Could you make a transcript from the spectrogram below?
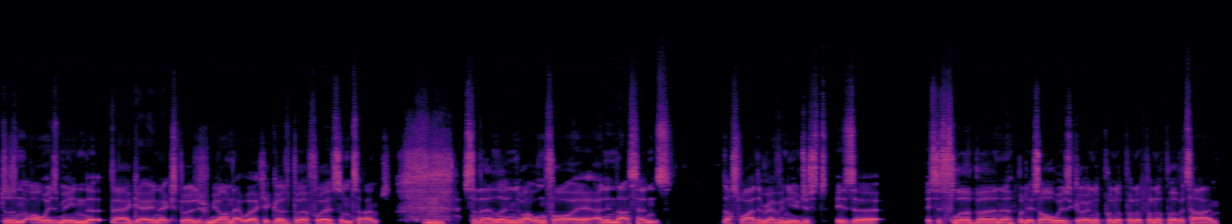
doesn't always mean that they're getting exposure from your network. It goes both ways sometimes. Mm. So they're learning about 140, and in that sense, that's why the revenue just is a it's a slow burner, but it's always going up and up and up and up over time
